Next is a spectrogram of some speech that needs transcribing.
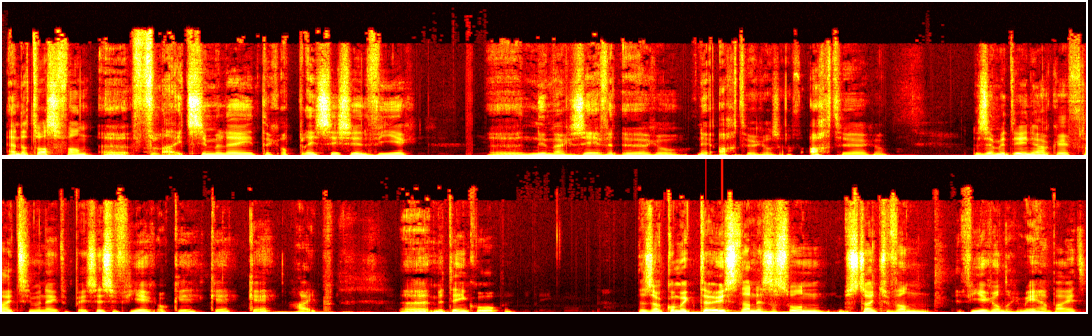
En dat was van eh, Flight Simulator op PlayStation 4. eh, nu maar 7 euro. Nee, 8 euro zelf. 8 euro. Dus ik meteen, ja, oké, Flight Simulator, PlayStation 4. Oké, oké, oké. Hype. Eh, meteen kopen. Dus dan kom ik thuis, dan is er zo'n bestandje van 400 megabyte.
